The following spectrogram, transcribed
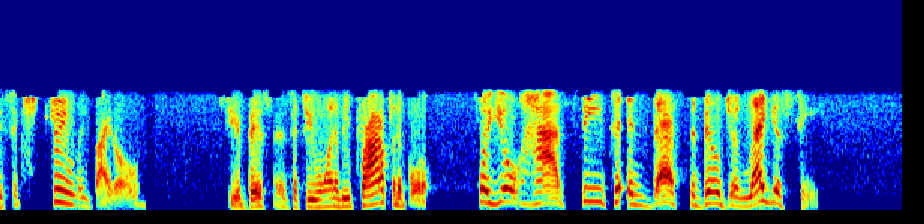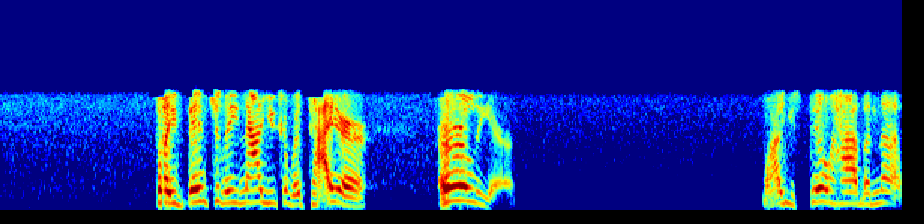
it's extremely vital to your business if you want to be profitable. So you'll have seed to invest to build your legacy. So eventually now you can retire earlier while you still have enough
